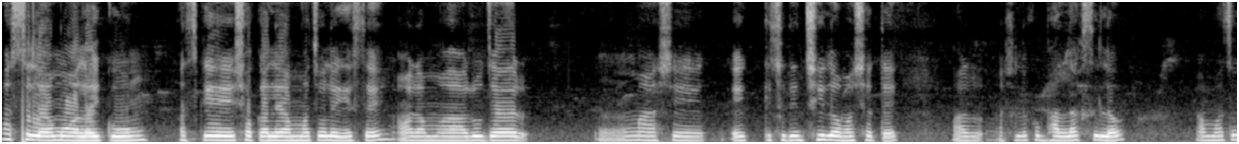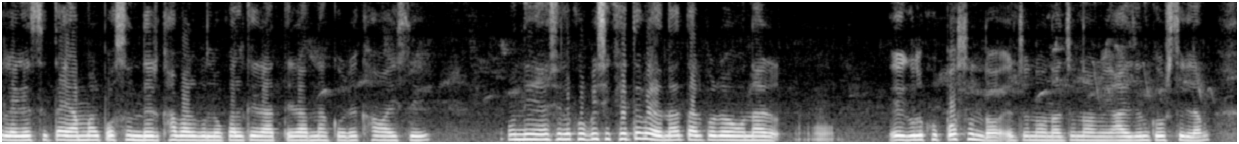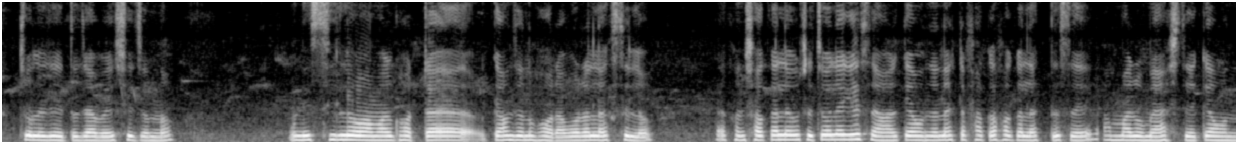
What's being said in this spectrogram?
আসসালামু আলাইকুম। আজকে সকালে আম্মা চলে গেছে। আমার আম্মা রোজার মাসে এই কিছুদিন ছিল আমার সাথে। আর আসলে খুব ভালো লাগছিল। আম্মা চলে গেছে, তাই আমার পছন্দের খাবারগুলো কালকে রাতে রান্না করে খাওয়াইছি। উনি আসলে খুব বেশি খেতে পারে না, তারপরে ওনার, এগুলো খুব পছন্দ। এর জন্য ওনার জন্য আমি আয়োজন করছিলাম। চলে যেহেতু যাবে সেজন্য। উনি ছিল আমার ঘরটা কেমন যেন ভরা ভরা লাগছিল। এখন সকালে উঠে চলে গেছে আমার কেমন যেন একটা ফাঁকা ফাঁকা লাগতেছে। আম্মার রুমে আসতে কেমন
